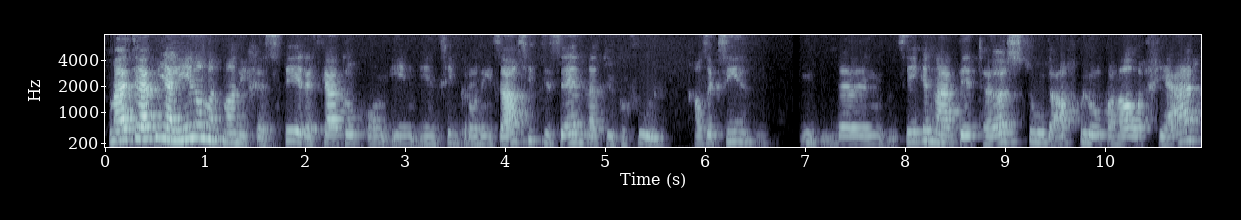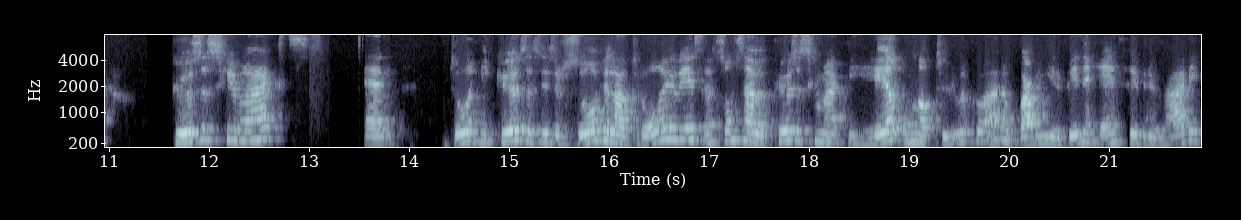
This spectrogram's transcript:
Maar het gaat niet alleen om het manifesteren, het gaat ook om in, in synchronisatie te zijn met je gevoel. Als ik zie, de, zeker naar dit huis toe, de afgelopen half jaar, keuzes gemaakt. En door die keuzes is er zoveel aan het rollen geweest. En soms hebben we keuzes gemaakt die heel onnatuurlijk waren. We kwamen hier binnen eind februari.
